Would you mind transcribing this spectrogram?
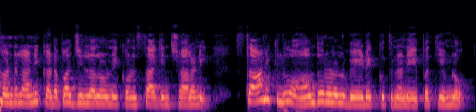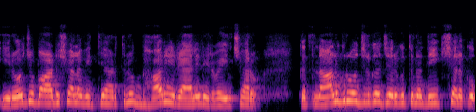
మండలాన్ని కడప జిల్లాలోనే కొనసాగించాలని స్థానికులు ఆందోళనలు వేడెక్కుతున్న నేపథ్యంలో ఈ రోజు పాఠశాల విద్యార్థులు భారీ ర్యాలీ నిర్వహించారు. గత నాలుగు రోజులుగా జరుగుతున్న దీక్షలకు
